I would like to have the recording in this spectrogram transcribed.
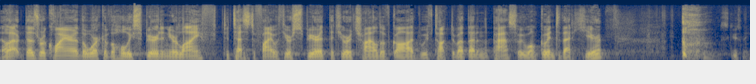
Now, that does require the work of the Holy Spirit in your life to testify with your spirit that you're a child of God. We've talked about that in the past, so we won't go into that here. Excuse me.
